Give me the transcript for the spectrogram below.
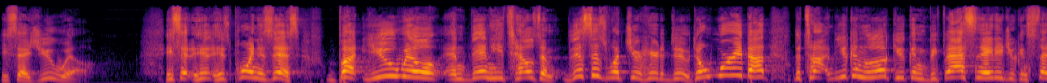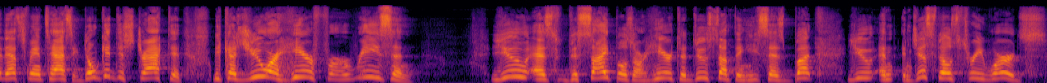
he says, You will. He said, his point is this, but you will, and then he tells them, this is what you're here to do. Don't worry about the time. You can look, you can be fascinated, you can study. That's fantastic. Don't get distracted because you are here for a reason. You, as disciples, are here to do something. He says, but you, and, and just those three words,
